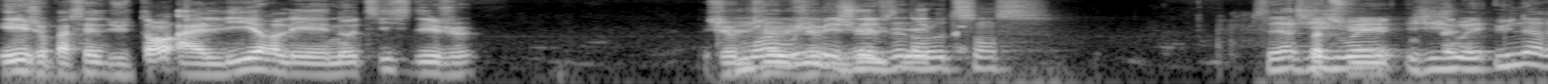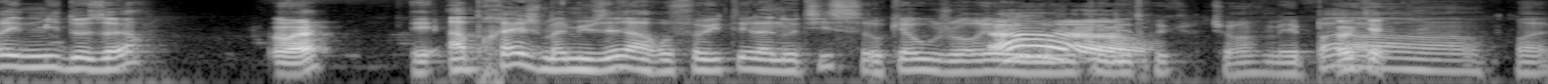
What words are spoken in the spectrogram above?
et je passais du temps à lire les notices des jeux. moi, oui, mais je le faisais dans l'autre sens. C'est-à-dire que j'y jouais, j'y jouais une heure et demie, deux heures. Ouais. Et après, je m'amusais à refeuilleter la notice au cas où j'aurais Ah. des trucs, tu vois. Mais pas. Ouais.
